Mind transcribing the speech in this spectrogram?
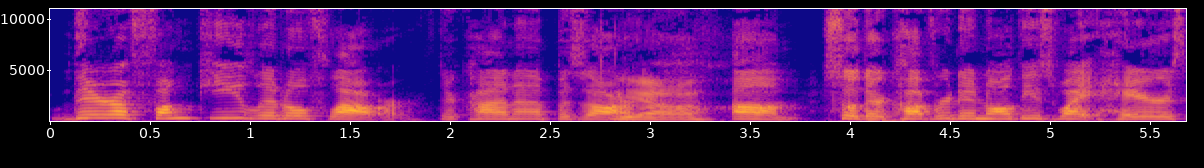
they're a funky little flower. They're kind of bizarre. Yeah. Um, so they're covered in all these white hairs,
